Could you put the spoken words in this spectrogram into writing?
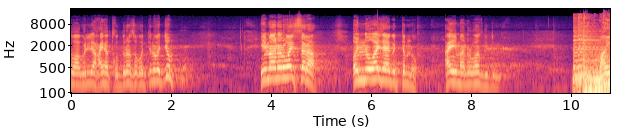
দোয়া করলে হায়াত ক্ষুদ্র আছে করছি না বুঝছুম ইমানের ওয়াজ ছাড়া অন্য ওয়াজ আয় করতাম না। আই ইমানের ওয়াজ করতাম মাই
